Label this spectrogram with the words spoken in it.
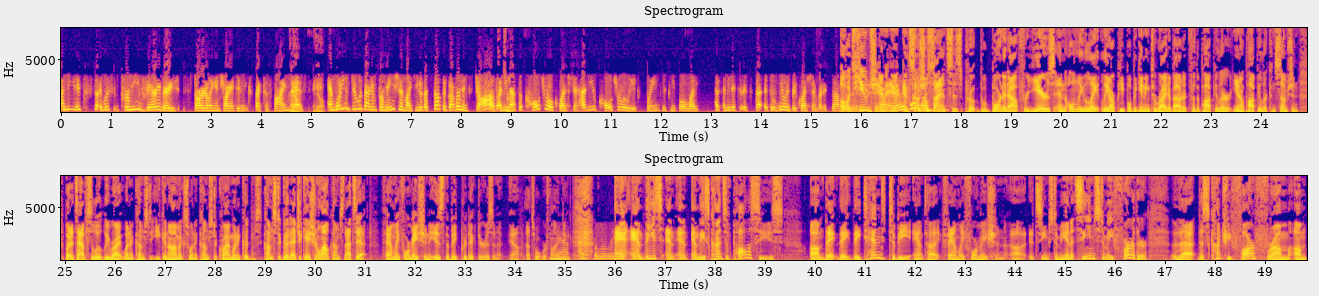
I mean, it's it was for me very very startling and shocking. I didn't expect to find this. Yeah, yeah. And what do you do with that information? Like, you know, that's not the government's job. I mean, right. that's a cultural question. How do you culturally explain to people like I mean, it's it's it's a really big question, but it's um, oh, it's really huge, and and, and, really and social one. science has pro- borne it out for years, and only lately are people beginning to write about it for the popular, you know, popular consumption. But it's absolutely right when it comes to economics, when it comes to crime, when it could, comes to good educational outcomes. That's it. Family formation is the big predictor, isn't it? Yeah, that's what we're finding. Yeah, absolutely. And, and these and, and and these kinds of policies um, they, they, they tend to be anti family formation, uh, it seems to me. And it seems to me further that this country, far from um,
